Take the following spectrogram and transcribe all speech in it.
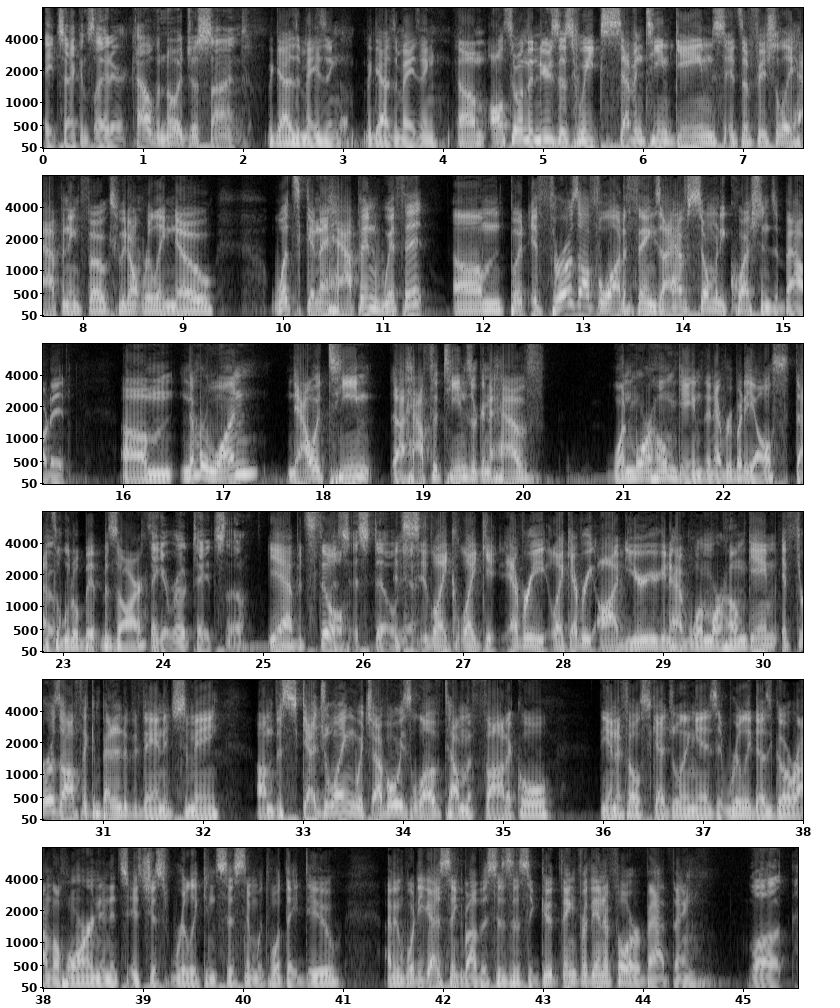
Eight seconds later, Kyle Van Noy just signed. The guy's amazing. The guy's amazing. Um, also in the news this week, 17 games. It's officially happening, folks. We don't really know what's going to happen with it, um, but it throws off a lot of things. I have so many questions about it. Um, number one, now a team, uh, half the teams are going to have one more home game than everybody else. That's a little bit bizarre. I think it rotates though. Yeah, but still, It's- it's still, it's yeah. like like every like every odd year you're gonna have one more home game. It throws off the competitive advantage to me. Um, the scheduling, which I've always loved how methodical the NFL scheduling is, it really does go around the horn, and it's it's just really consistent with what they do. I mean, what do you guys think about this? Is this a good thing for the NFL or a bad thing? Well,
